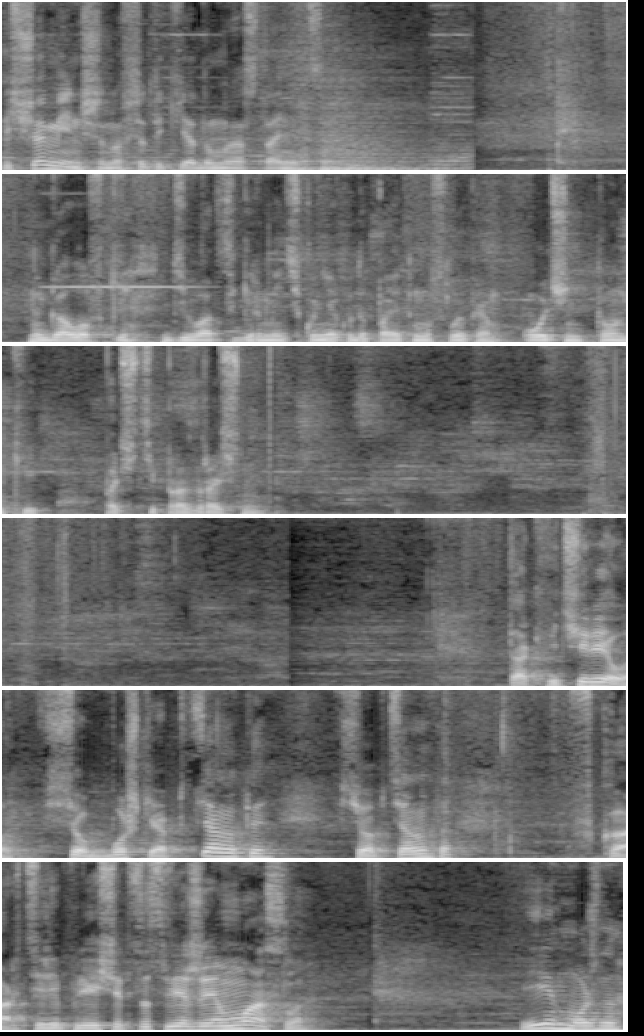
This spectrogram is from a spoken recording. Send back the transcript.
еще меньше, но все-таки, я думаю, останется. На головке деваться герметику некуда, поэтому слой прям очень тонкий, почти прозрачный. Так, вечерело. Все, бошки обтянуты, все обтянуто. В картере плещется свежее масло. И можно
